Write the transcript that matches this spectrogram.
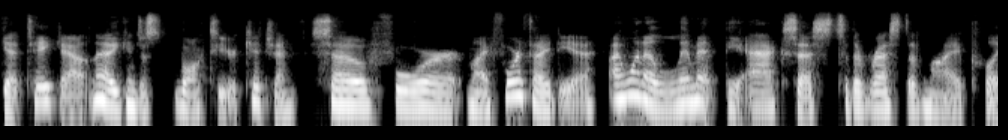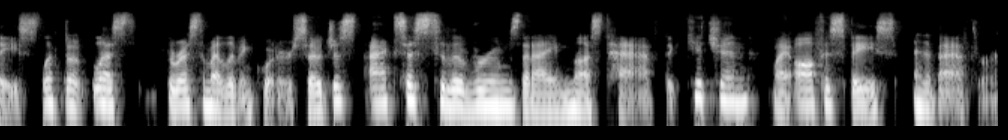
get takeout. No, you can just walk to your kitchen. So, for my fourth idea, I want to limit the access to the rest of my place, left uh, less the rest of my living quarters. So just access to the rooms that I must have the kitchen, my office space, and the bathroom.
